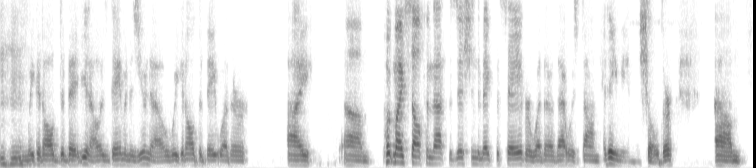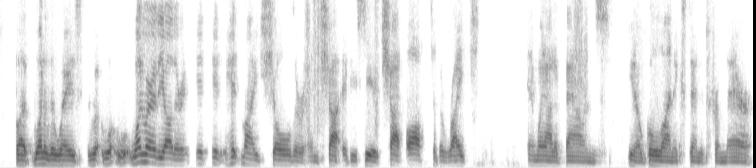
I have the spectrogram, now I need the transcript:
mm-hmm. and we could all debate. You know, as Damon, as you know, we can all debate whether I um, put myself in that position to make the save or whether that was Dom hitting me in the shoulder. Um, but one of the ways, w- w- one way or the other, it, it hit my shoulder and shot. If you see it, shot off to the right and went out of bounds. You know, goal line extended from there.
